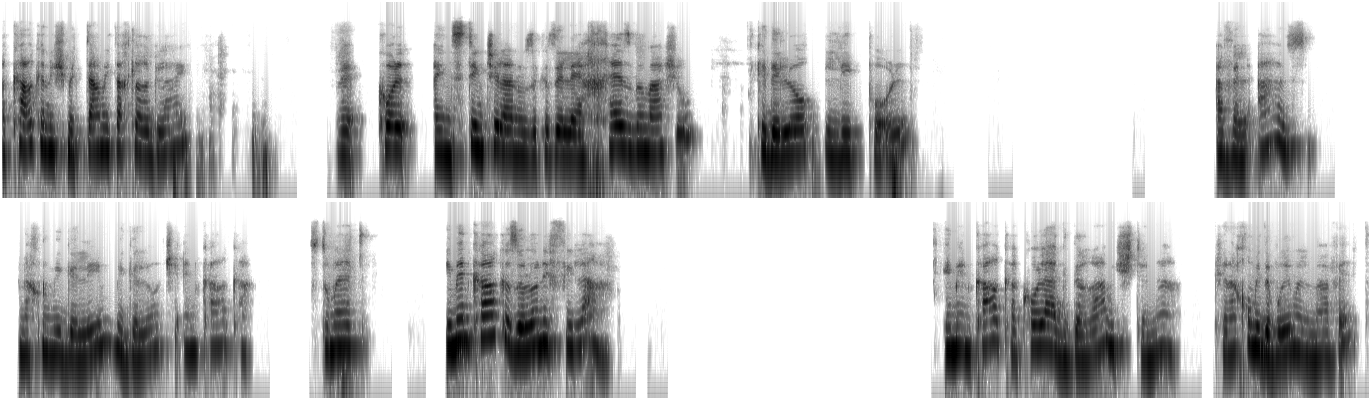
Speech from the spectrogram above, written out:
הקרקע נשמטה מתחת לרגליים, וכל האינסטינקט שלנו זה כזה להיאחז במשהו כדי לא ליפול. אבל אז אנחנו מגלים, מגלות שאין קרקע. זאת אומרת, אם אין קרקע זו לא נפילה. אם אין קרקע, כל ההגדרה משתנה. כשאנחנו מדברים על מוות,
